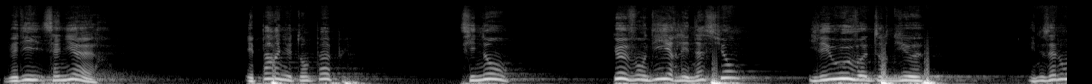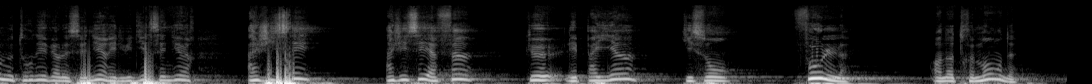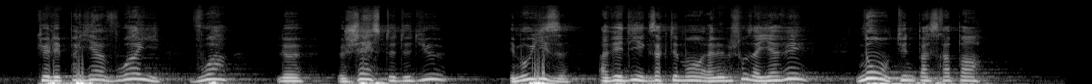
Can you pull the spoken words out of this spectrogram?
lui a dit, Seigneur, épargne ton peuple, sinon, que vont dire les nations? Il est où votre Dieu? Et nous allons nous tourner vers le Seigneur et lui dire, Seigneur, agissez, agissez afin que les païens qui sont foule en notre monde, que les païens voient, voient le geste de Dieu. Et Moïse avait dit exactement la même chose à Yahvé. Non, tu ne passeras pas.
